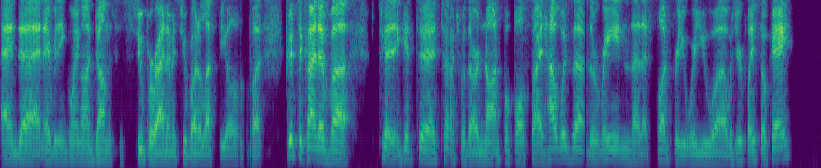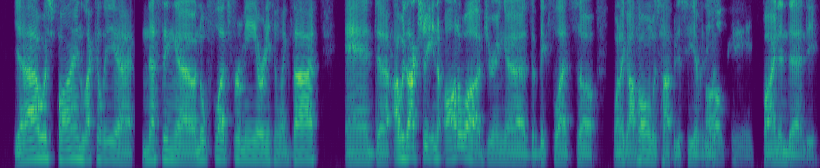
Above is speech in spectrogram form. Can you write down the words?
and uh, and everything going on. Dom, this is super random and super out of left field, but good to kind of uh, to get to touch with our non-football side. How was uh, the rain that, that flood for you? Were you uh, was your place okay? Yeah, I was fine. Luckily, uh, nothing, uh, no floods for me or anything like that. And uh, I was actually in Ottawa during uh, the big flood, so when I got home, I was happy to see everything was okay. fine and dandy.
